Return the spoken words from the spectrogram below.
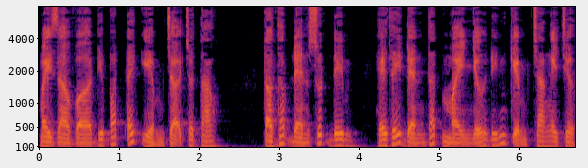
mày giả vờ đi bắt ếch yểm trợ cho tao. Tao thắp đèn suốt đêm, hễ thấy đèn tắt mày nhớ đến kiểm tra ngay chưa?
